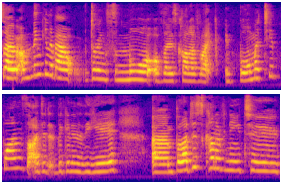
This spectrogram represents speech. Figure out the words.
so I'm thinking about doing some more of those kind of like informative ones that I did at the beginning of the year. Um, but I just kind of need to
